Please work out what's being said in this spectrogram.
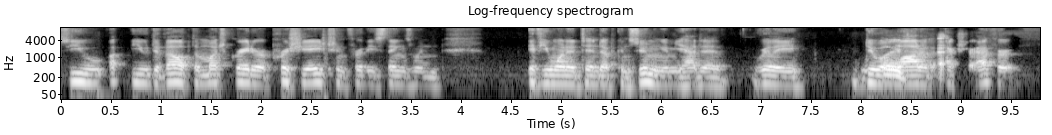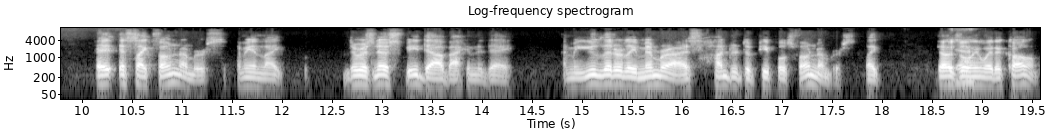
So you uh, you developed a much greater appreciation for these things when, if you wanted to end up consuming them, you had to really do a lot of extra effort. It's like phone numbers. I mean, like there was no speed dial back in the day. I mean, you literally memorize hundreds of people's phone numbers. Like that was yeah. the only way to call them.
